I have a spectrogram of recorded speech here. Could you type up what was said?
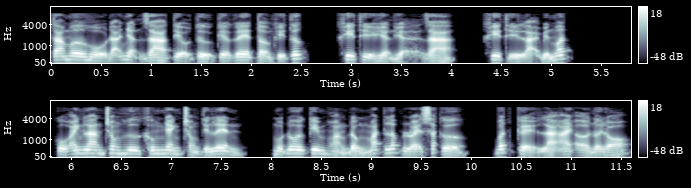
ta mơ hồ đã nhận ra tiểu tử kia ghê tởm khí tức, khi thì hiện hiện ra, khi thì lại biến mất. Cổ anh Lan trong hư không nhanh chóng tiến lên, một đôi kim hoàng đồng mắt lấp lóe sắc cơ, bất kể là ai ở nơi đó,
